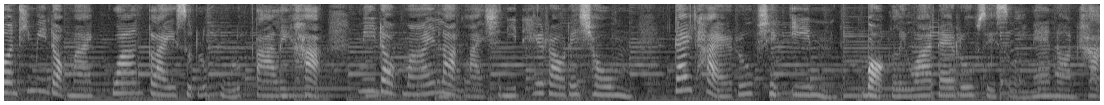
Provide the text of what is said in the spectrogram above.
ซนที่มีดอกไม้กว้างไกลสุดลูกหูลูกตาเลยค่ะ มีดอกไม้หลากหลายชนิดให้เราได้ชม ได้ถ่ายรูปเช็คอิน บอกเลยว่าได้รูปสวยๆแน่นอนค่ะ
